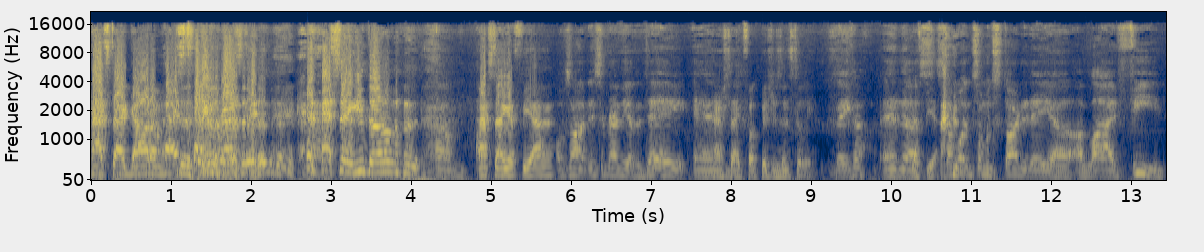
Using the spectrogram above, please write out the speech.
hashtag got him, hashtag arrested, hashtag you dumb, um, I, hashtag FBI, I was on Instagram the other day and hashtag fuck bitches instantly. There you go. And uh, FBI. someone someone started a uh, a live feed,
